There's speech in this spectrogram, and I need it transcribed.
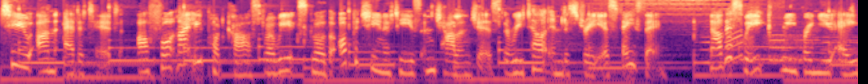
to Unedited, our fortnightly podcast where we explore the opportunities and challenges the retail industry is facing. Now, this week, we bring you a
